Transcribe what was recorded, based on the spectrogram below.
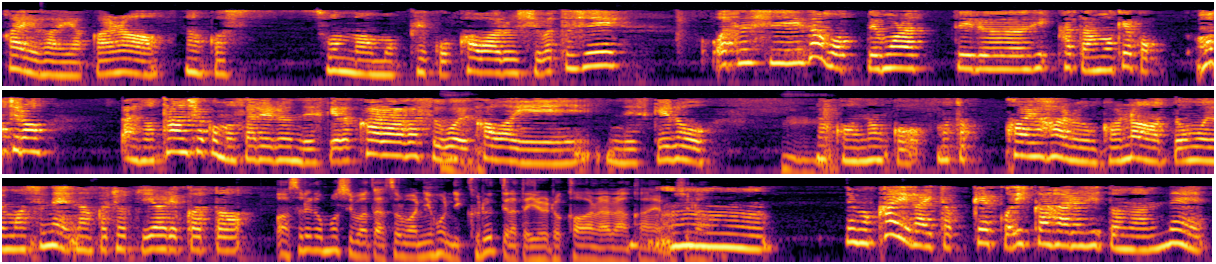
海外やから、なんか、そんなんも結構変わるし、私、私が彫ってもらってる方も結構、もちろん、あの、単色もされるんですけど、カラーがすごい可愛いんですけど、うんなんか、なんか、また変えはるんかなって思いますね。なんかちょっとやり方。あそれがもしまたそのまま日本に来るってなったらいろいろ変わらなあかんやうろしな、ん。でも海外と結構行かはる人なんで、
